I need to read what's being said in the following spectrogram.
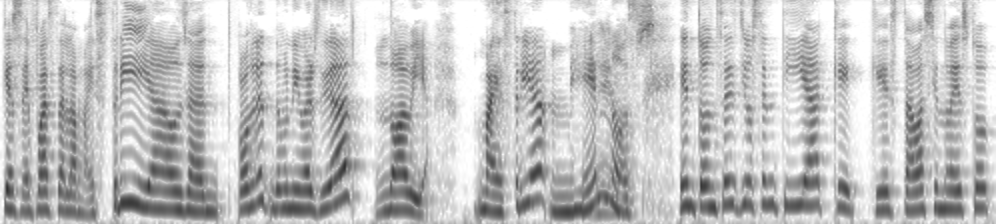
que se fue hasta la maestría, o sea, ponle de universidad, no había. Maestría, menos. Entonces yo sentía que, que estaba haciendo esto.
